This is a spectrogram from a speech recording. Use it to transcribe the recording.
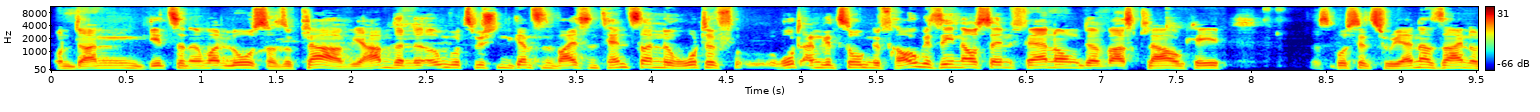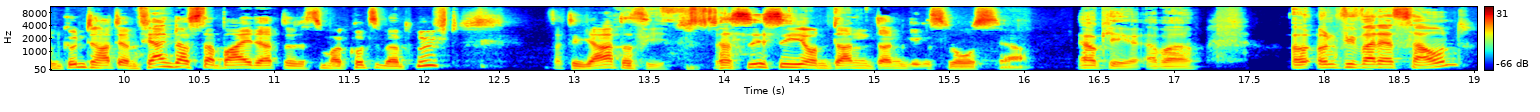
Und dann geht's dann irgendwann los. Also klar, wir haben dann irgendwo zwischen den ganzen weißen Tänzern eine rote, rot angezogene Frau gesehen aus der Entfernung. Da war es klar, okay, das muss jetzt Rihanna sein. Und Günther hatte ein Fernglas dabei, der hatte das mal kurz überprüft. Sagte, ja, das, das ist sie. Und dann, dann ging's los, ja. Okay, aber und wie war der Sound?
